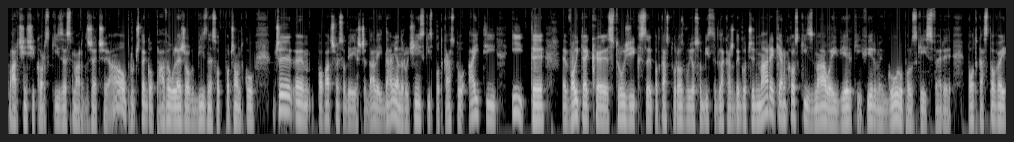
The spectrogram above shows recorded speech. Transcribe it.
Marcin Sikorski ze Smart Rzeczy, a oprócz tego Paweł Leżoch, Biznes od początku, czy popatrzmy sobie jeszcze dalej, Damian Ruciński z podcastu IT i Ty, Wojtek Struzik z podcastu Rozwój Osobisty dla Każdego, czy Marek Jankowski z małej, wielkiej firmy, guru polskiej sfery podcastowej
